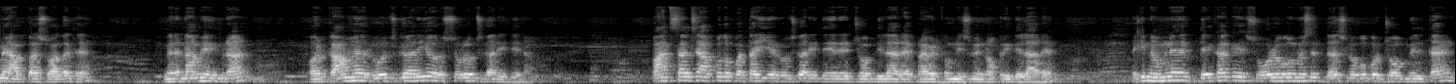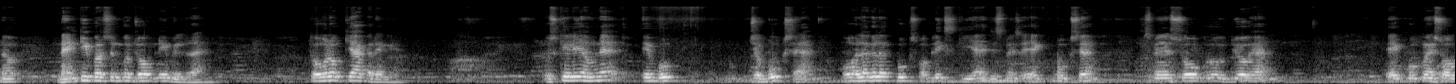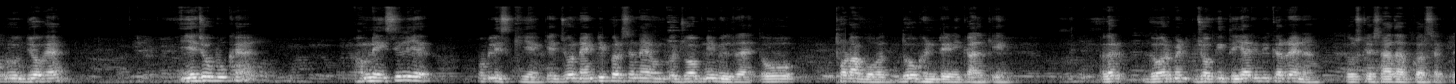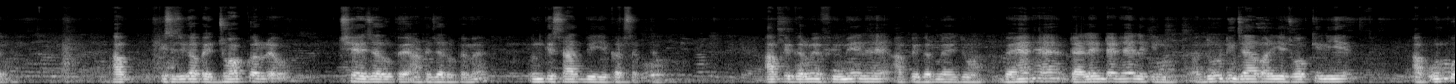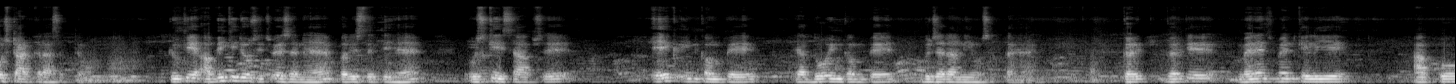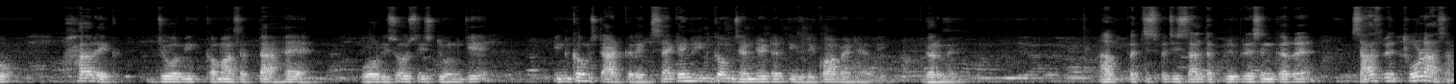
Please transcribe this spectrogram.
में आपका स्वागत है। मेरा नाम है इमरान और काम है रोजगारी और स्वरोजगारी देना। पाँच साल से आपको तो पता ही है, रोजगारी दे रहे जॉब दिला रहे प्राइवेट कंपनीज़ में नौकरी दिला रहे। लेकिन हमने देखा कि सौ लोगों में से दस लोगों को जॉब मिलता है नाइन्टी परसेंट को जॉब नहीं मिल रहा है। तो वो लोग क्या करेंगे? उसके लिए हमने ये बुक जो बुक्स है, वो अलग अलग बुक्स पब्लिक्स की है, जिसमें से एक बुक्स है इसमें सौ गृह उद्योग है। एक बुक में सौ गृह उद्योग है। ये जो बुक है, हमने इसीलिए पब्लिश की है कि जो 90 परसेंट है, उनको जॉब नहीं मिल रहा है तो थोड़ा बहुत, दो घंटे निकाल के। अगर गवर्नमेंट जॉब की तैयारी भी कर रहे हैं ना तो उसके साथ आप कर सकते हो। आप किसी जगह पे जॉब कर रहे हो छः हज़ार रुपये आठ हज़ार रुपये में, उनके साथ भी ये कर सकते हो। आपके घर में फीमेल है, आपके घर में जो बहन है टैलेंटेड है, लेकिन दूर नहीं जा पा रही है जॉब के लिए, आप उनको स्टार्ट करा सकते हो। क्योंकि अभी की जो सिचुएशन है, परिस्थिति है, उसके हिसाब से एक इनकम पे या दो इनकम पे गुजारा नहीं हो सकता है। घर घर के मैनेजमेंट के लिए आपको हर एक जो अभी कमा सकता है, वो रिसोर्सेज ढूंढ के इनकम स्टार्ट करें। सेकेंड इनकम जनरेटर की रिक्वायरमेंट है अभी घर में। आप 25-25 साल तक प्रिपरेशन कर रहे हैं। साथ में थोड़ा सा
